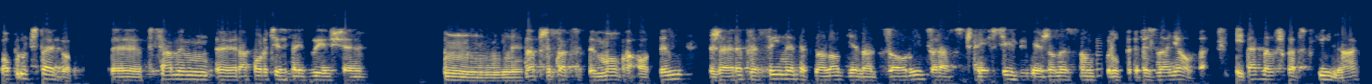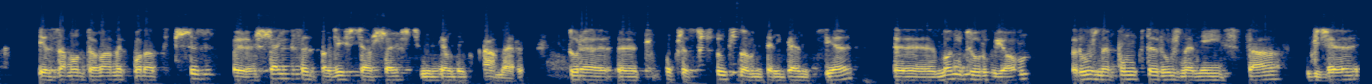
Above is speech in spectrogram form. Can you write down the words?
Oprócz tego w samym raporcie znajduje się na przykład mowa o tym, że represyjne technologie nadzoru coraz częściej wymierzone są w grupy wyznaniowe. I tak na przykład w Chinach jest zamontowanych ponad 626 milionów kamer, które poprzez sztuczną inteligencję monitorują różne punkty, różne miejsca, gdzie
